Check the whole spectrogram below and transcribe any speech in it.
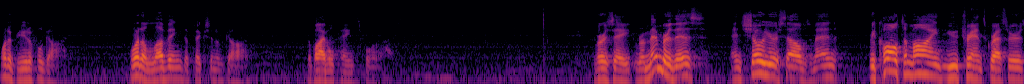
What a beautiful God. What a loving depiction of God the Bible paints for us. Verse 8 Remember this and show yourselves, men. Recall to mind, you transgressors.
